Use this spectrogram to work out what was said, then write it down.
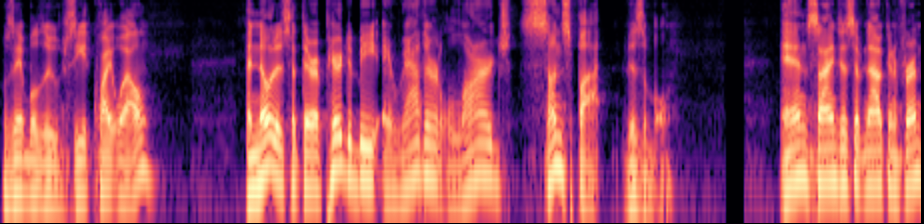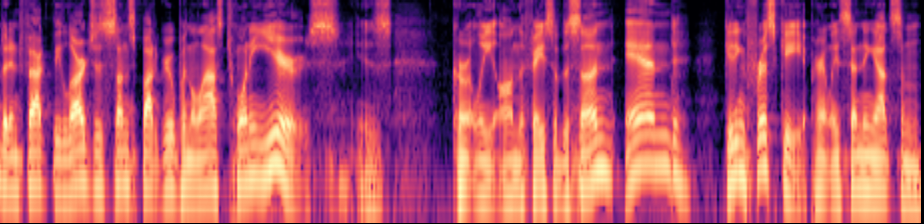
was able to see it quite well and noticed that there appeared to be a rather large sunspot visible. And scientists have now confirmed that, in fact, the largest sunspot group in the last 20 years is currently on the face of the sun and getting frisky, apparently sending out some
